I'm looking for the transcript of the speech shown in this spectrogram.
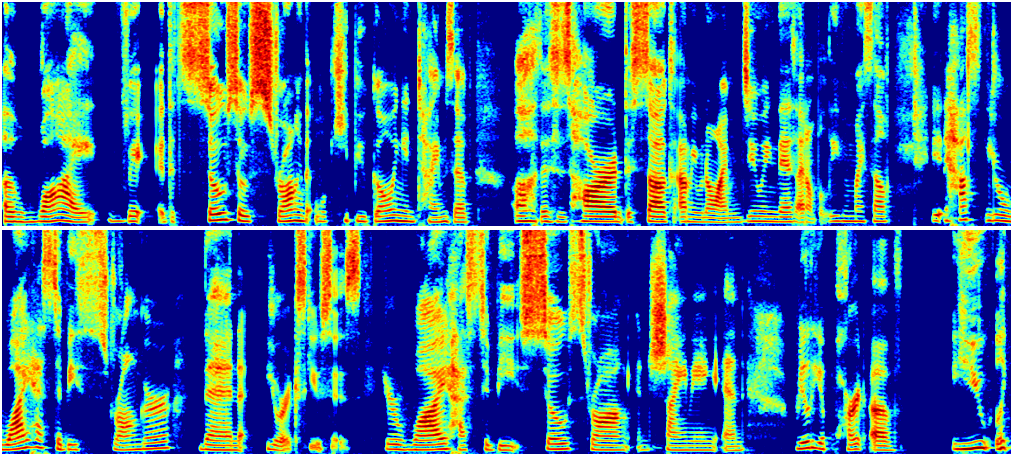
a why that's so, so strong that will keep you going in times of, oh, this is hard. This sucks. I don't even know why I'm doing this. I don't believe in myself. It has, your why has to be stronger than your excuses. Your why has to be so strong and shining and really a part of you like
